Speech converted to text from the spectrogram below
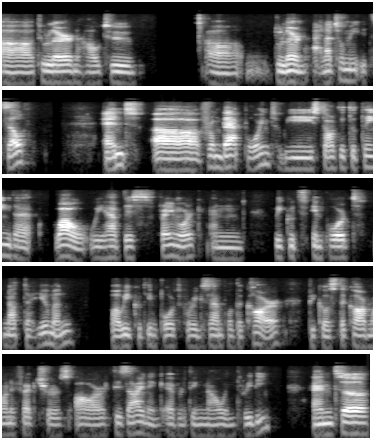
uh, to learn how to uh, to learn anatomy itself. And uh, from that point, we started to think that wow, we have this framework and we could import not the human, but we could import, for example, the car because the car manufacturers are designing everything now in 3D. And uh,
